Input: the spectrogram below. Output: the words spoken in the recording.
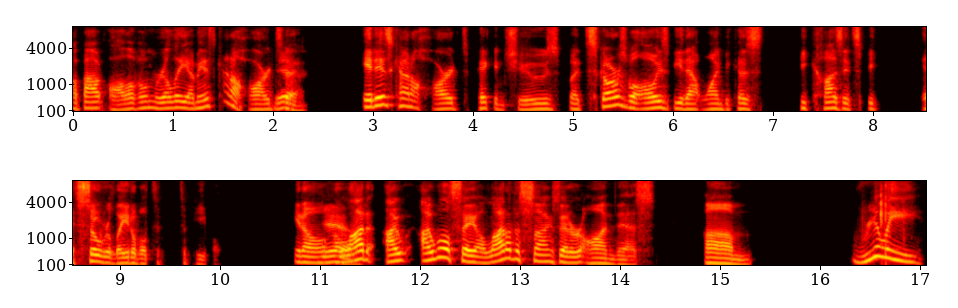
about all of them really. I mean it's kind of hard to yeah. it is kind of hard to pick and choose, but Scars will always be that one because because it's be, it's so relatable to, to people. You know, Yeah. a lot I I will say a lot of the songs that are on this, um, really,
